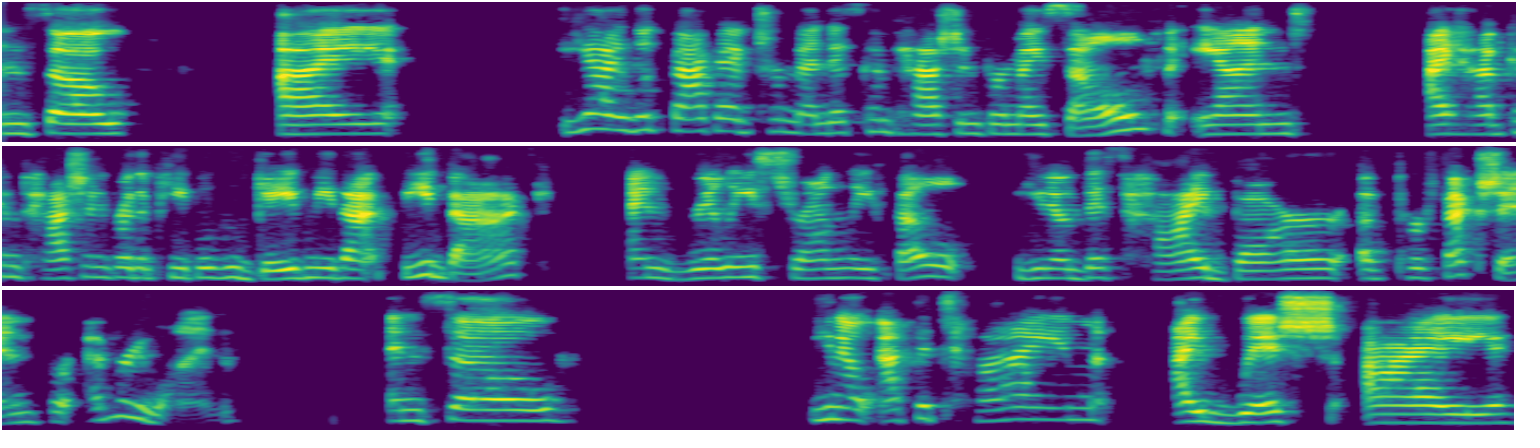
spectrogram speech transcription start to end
And so i yeah i look back i have tremendous compassion for myself and i have compassion for the people who gave me that feedback and really strongly felt, you know, this high bar of perfection for everyone. And so, you know, at the time, I wish I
